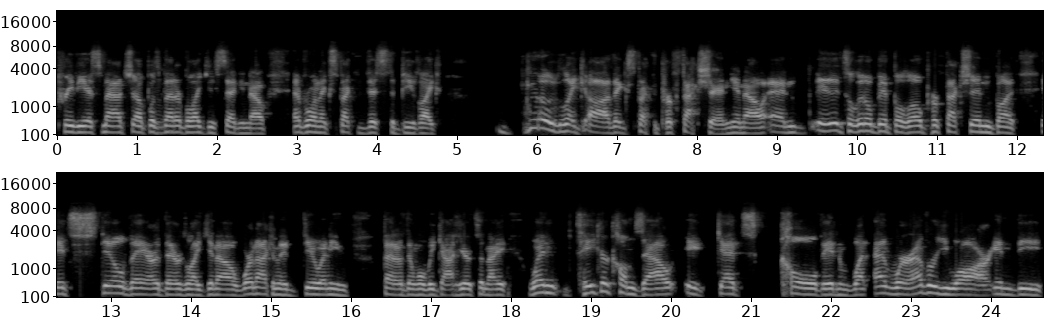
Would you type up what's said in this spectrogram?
previous matchup was better, but like you said, you know, everyone expected this to be like like uh they expected perfection you know and it's a little bit below perfection but it's still there. They're like you know we're not going to do any better than what we got here tonight. When taker comes out it gets cold in whatever wherever you are in the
